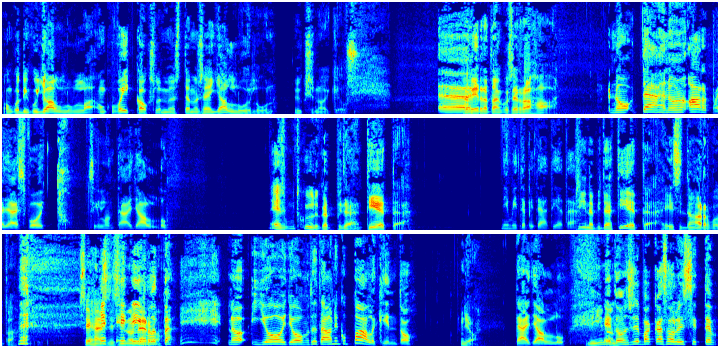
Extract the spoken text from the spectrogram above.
Onko niin kuin jallulla, onko veikkauksella myös tämmöiseen jalluiluun yksinoikeus? Vai verrataanko se rahaa? no tämähän on arpajaisvoitto, silloin tämä jallu. Ei, mutta kyllä pitää tietää. Niin mitä pitää tietää? Siinä pitää tietää, ei sitä arvota. Sehän se siinä on ero. mutta, no joo, joo, mutta tämä on niinku palkinto, Joo. Tämä jallu. Niin Et on. on se, vaikka se olisi sitten,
